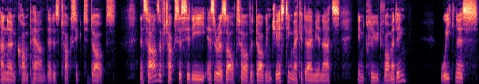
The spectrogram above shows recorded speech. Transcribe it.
unknown compound that is toxic to dogs. And signs of toxicity as a result of a dog ingesting macadamia nuts include vomiting, weakness,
